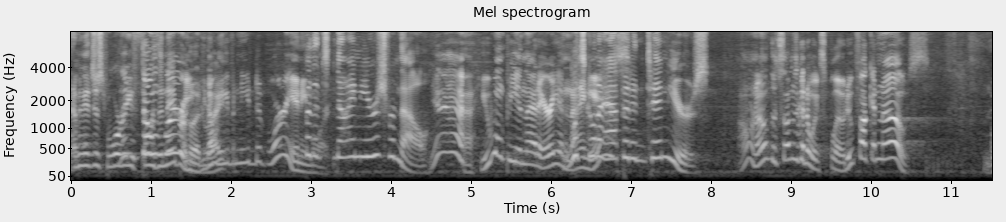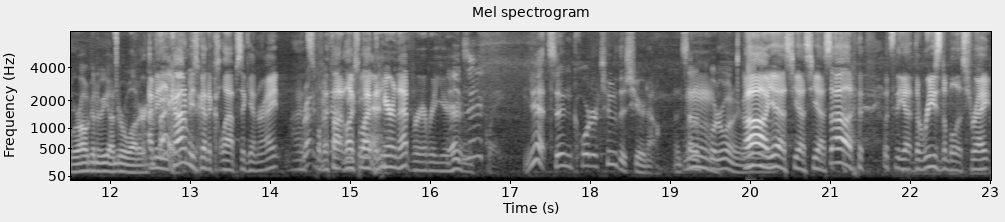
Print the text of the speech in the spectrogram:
I, I mean, I just worry Then for the worry. neighborhood, You right? don't even need to worry anymore. but it's nine years from now. yeah, you won't be in that area in What's nine going to years. happen in 10 years? I don't know. The sun's going to explode. Who fucking knows? We're all going to be underwater. I mean, Right. the economy's going to collapse again, right? That's Right. what I thought. I That's why I've been hearing that for every year. Exactly. Yeah, it's in quarter two this year now instead of quarter one. Oh yes, yes, yes. Oh, what's the uh, the Reasonabilists, right?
